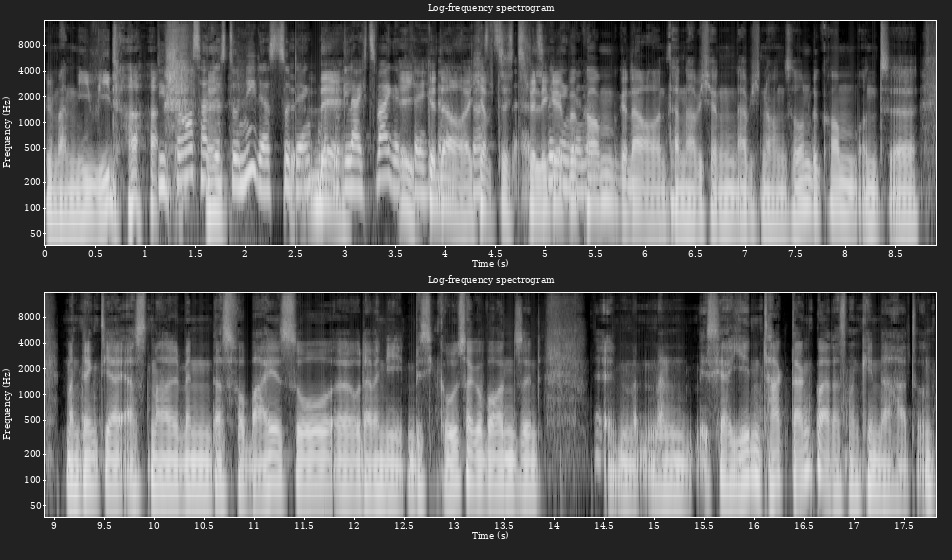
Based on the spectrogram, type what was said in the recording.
will man nie wieder. Die Chance hattest du nie, das zu denken, weil Nee. du gleich zwei gekriegt ich, Genau, hast. ich Du habe äh, Zwillinge, ne? bekommen, genau, und dann habe ich einen, habe ich noch einen Sohn bekommen und äh, man denkt ja erstmal, wenn das vorbei ist so äh, oder wenn die ein bisschen größer geworden sind, man man ist ja jeden Tag dankbar, dass man Kinder hat und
